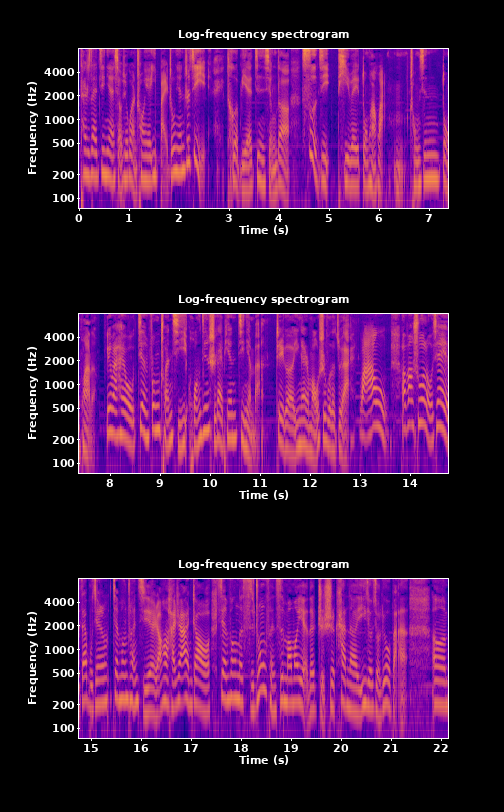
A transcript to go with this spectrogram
他是在纪念小学馆创业一百周年之际，哎，特别进行的四季 TV 动画化，嗯，重新动画的。另外还有《剑锋传奇黄金时代篇》纪念版，这个应该是毛师傅的最爱。哇哦！啊，忘说了，我现在也在补《剑剑锋传奇》，然后还是按照剑锋的死忠粉丝毛毛野的指示看的1996版。嗯、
